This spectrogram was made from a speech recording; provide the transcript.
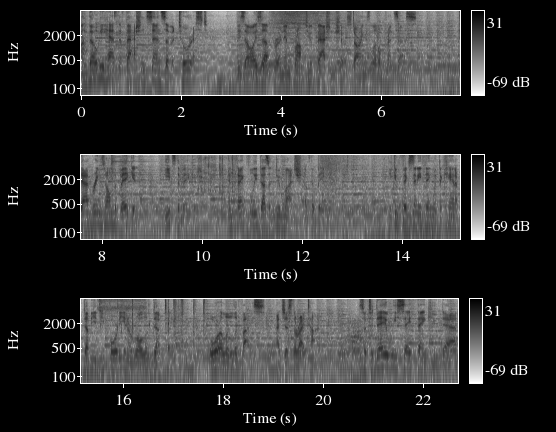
And though he has the fashion sense of a tourist, he's always up for an impromptu fashion show starring his little princess. Dad brings home the bacon, eats the bacon, and thankfully doesn't do much of the bacon. He can fix anything with a can of WD 40 and a roll of duct tape, or a little advice at just the right time. So today we say thank you, Dad.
